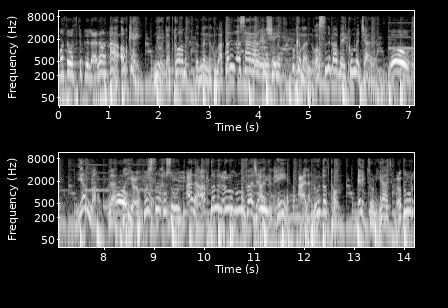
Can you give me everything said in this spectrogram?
ما سوى skip للإعلان؟ آه okay. نون dot com تضمن لكم أقل الاسعار على كل شيء وكمان نوصل باب بيتكم مجانا. wow. يلا لا تضيعوا فرصة الحصول على أفضل العروض والمفاجآت الحين على نون dot com. إلكترونيات عطور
